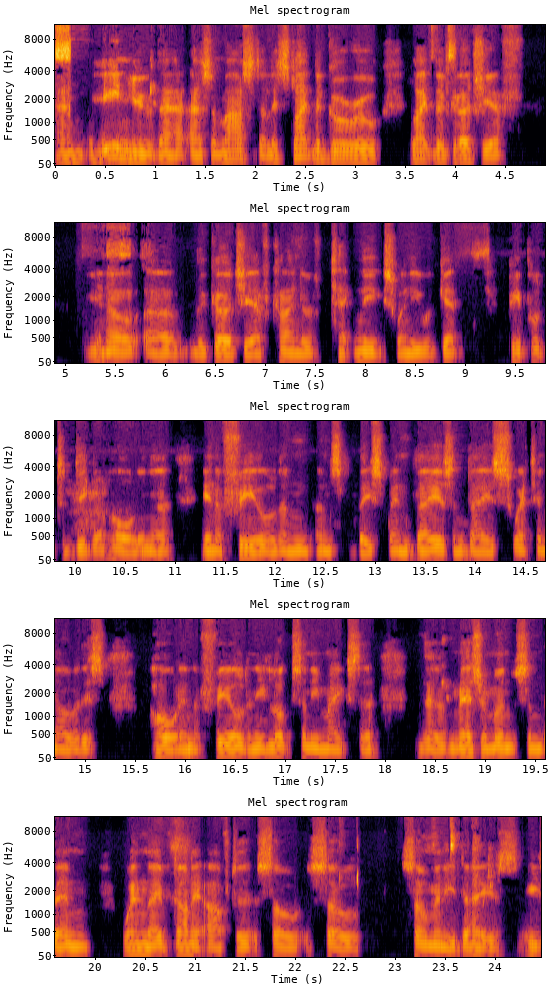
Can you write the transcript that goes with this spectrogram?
And he knew that as a master. It's like the guru, like the Gurdjieff, you know, uh, the Gurdjieff kind of techniques when he would get people to dig a hole in a in a field and and they spend days and days sweating over this hole in the field and he looks and he makes the the measurements and then when they've done it after so so so many days, he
